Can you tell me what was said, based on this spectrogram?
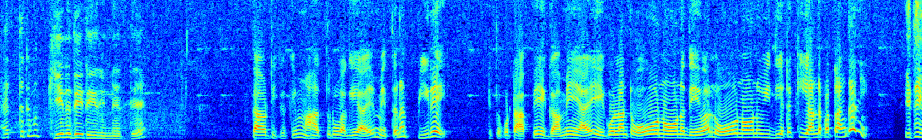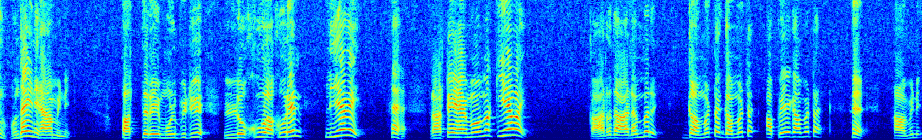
ඇත්තටම කියන දේ තේරෙන්නේ නැද්ද? තව ටිකකින් මහතුරු වගේ අය මෙතන පිරේ. එතකොට අපේ ගමේ අය ඒගොල්ලන්ට ඕන ඕන දේවල් ඕන ඕන විදිහට කියන්න පටන් ගනි. ඉතින් හොඳයිනේ හාමිනේ. පත්තරේ මුල් පිටුවේ ලොකු අකුරෙන් ලියවෙයි. රටේ හැමෝම කියවයි. කාටද ආඩම්බර? ගමට ගමට අපේ ගමට. හාමිනේ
